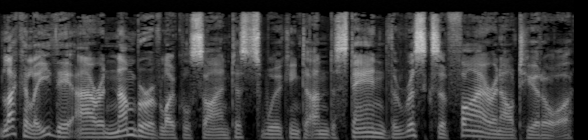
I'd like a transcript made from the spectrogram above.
Luckily, there are a number of local scientists working to understand the risks of fire in Aotearoa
